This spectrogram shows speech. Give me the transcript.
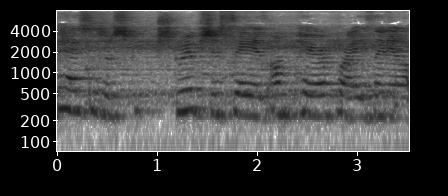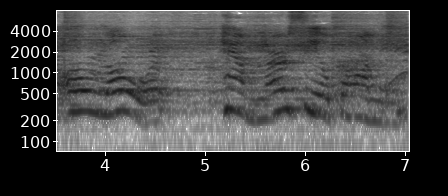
Passage of scripture says, I'm paraphrasing it, oh Lord, have mercy upon me.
